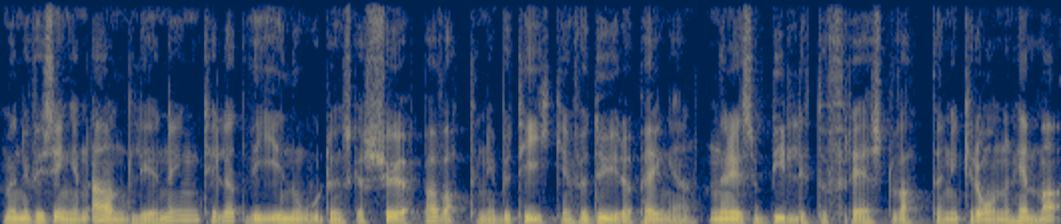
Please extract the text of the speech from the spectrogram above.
men det finns ingen anledning till att vi i Norden ska köpa vatten i butiken för dyra pengar när det är så billigt och fräscht vatten i kranen hemma.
